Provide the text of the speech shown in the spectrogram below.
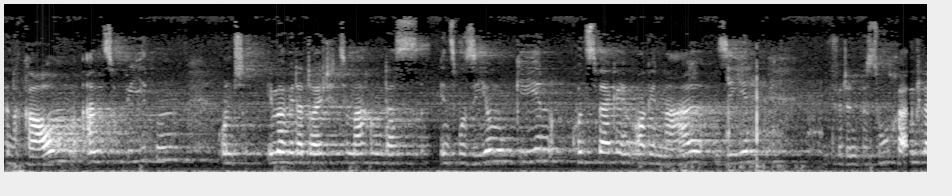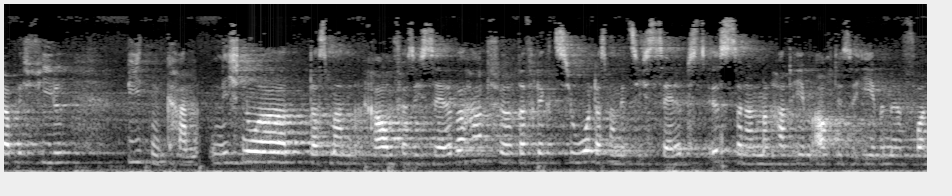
einen Raum anzubieten und immer wieder deutlich zu machen, dass ins Museum gehen, Kunstwerke im Original sehen, für den Besucher unglaublich viel bieten kann. Nicht nur, dass man Raum für sich selber hat, für Reflexion, dass man mit sich selbst ist, sondern man hat eben auch diese Ebene von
